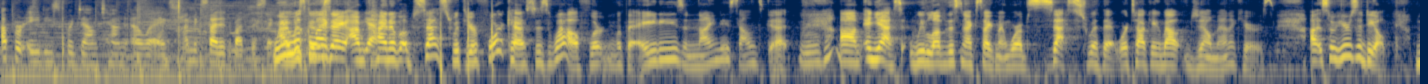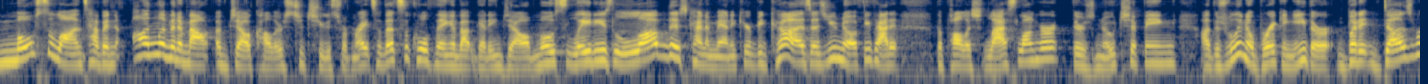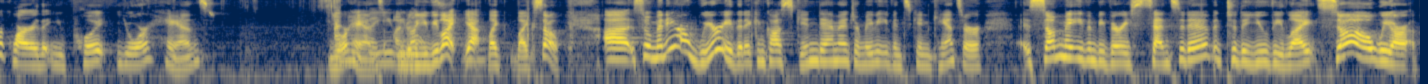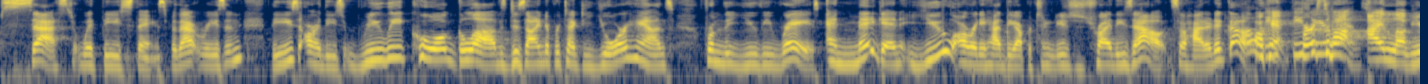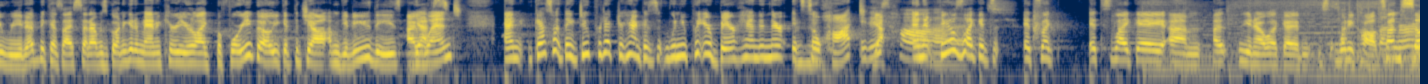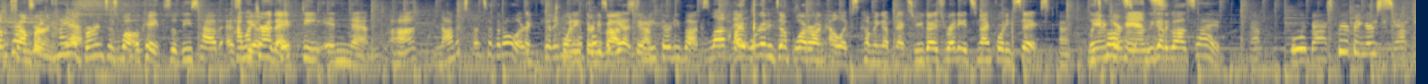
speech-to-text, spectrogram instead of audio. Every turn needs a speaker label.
Speaker 1: upper 80s for downtown LA. I'm excited about this thing.
Speaker 2: We I was going
Speaker 3: like,
Speaker 2: to say, I'm
Speaker 1: yeah.
Speaker 2: kind of obsessed with your forecast as well. Flirting with the 80s and 90s sounds good.
Speaker 3: Mm-hmm.
Speaker 2: Um, and yes, we love this next segment. We're obsessed with it. We're talking about gel manicures. Uh, so here's the deal. Most salons have an unlimited amount of gel colors to choose from, right? So that's the cool thing about getting gel. Most ladies love this kind of manicure because, as you know, if you've had it, the polish lasts longer. There's no chipping. Uh, there's really no breaking either. But it does require that you put your hands your hands under the. UV light. Yeah, like like so. Uh, so many are weary that it can cause skin damage or maybe even skin cancer. Some may even be very sensitive to the UV light. So we are obsessed with these things. For that reason, these are these really cool gloves designed to protect your hands from the UV rays. And Megan, you already had the opportunity to try these out. So how did it go?
Speaker 1: Oh,
Speaker 3: Okay,
Speaker 1: These are
Speaker 3: first
Speaker 1: your
Speaker 3: of all,
Speaker 1: hands.
Speaker 3: I love you, Rita, because I said I was going to get a manicure. You're like, before you go, you get the gel. I'm giving you these. I
Speaker 2: Yes.
Speaker 3: went. And guess what? They do protect your hand because when you put your bare hand in there, it's so hot.
Speaker 1: It is
Speaker 3: And it feels like it's it's like it's like a, um, a you know like a what do you call it? Sun,
Speaker 1: Sunburn?
Speaker 3: sun,
Speaker 2: Sometimes
Speaker 3: sunburn.
Speaker 2: it kind
Speaker 1: Yeah.
Speaker 2: of burns as well. Okay, so these have SPF
Speaker 3: How much are they?
Speaker 2: 50 in them.
Speaker 3: Uh-huh.
Speaker 2: Not expensive at all. Are
Speaker 3: Like
Speaker 2: you kidding?
Speaker 3: 20,
Speaker 2: me?
Speaker 3: 30 bucks, yeah.
Speaker 2: 20, 30 bucks.
Speaker 1: Love
Speaker 2: All right,
Speaker 1: it.
Speaker 2: we're going to dump water on Alex coming up next. Are you guys ready? It's 946.
Speaker 3: Okay.
Speaker 2: Let's
Speaker 3: Manicure
Speaker 2: go outside.
Speaker 3: hands.
Speaker 2: We got to go outside.
Speaker 3: Yep, we'll be back.
Speaker 2: Spear fingers.
Speaker 3: Yep.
